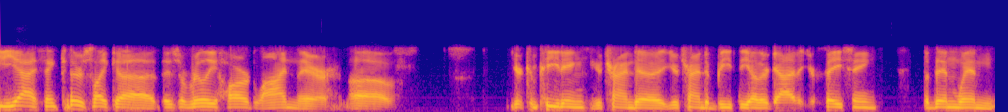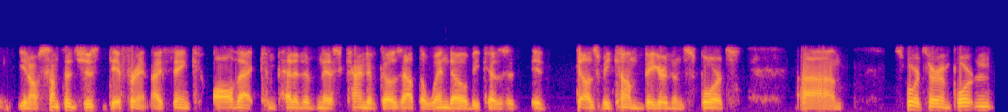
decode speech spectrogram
Yeah, I think there's like a there's a really hard line there of you're competing, you're trying to you're trying to beat the other guy that you're facing, but then when you know something's just different, I think all that competitiveness kind of goes out the window because it, it does become bigger than sports. Um, sports are important;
